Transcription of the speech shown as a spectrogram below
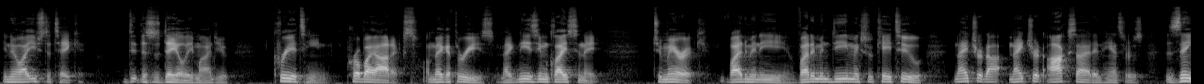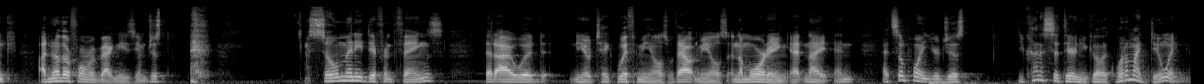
You know, I used to take this is daily, mind you, creatine, probiotics, omega 3s, magnesium glycinate, turmeric, vitamin E, vitamin D mixed with K2, nitric, nitric oxide enhancers, zinc, another form of magnesium, just so many different things that I would, you know, take with meals, without meals, in the morning, at night. And at some point you're just you kind of sit there and you go like, what am I doing?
